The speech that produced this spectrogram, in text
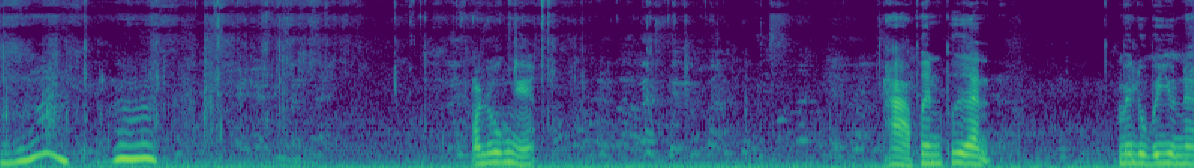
อืมอืมเอาลูกนี้หาเพื่อนๆ ไม่รู้ไปอยู่ไหน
